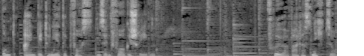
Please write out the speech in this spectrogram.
und einbetonierte Pfosten sind vorgeschrieben. Früher war das nicht so.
